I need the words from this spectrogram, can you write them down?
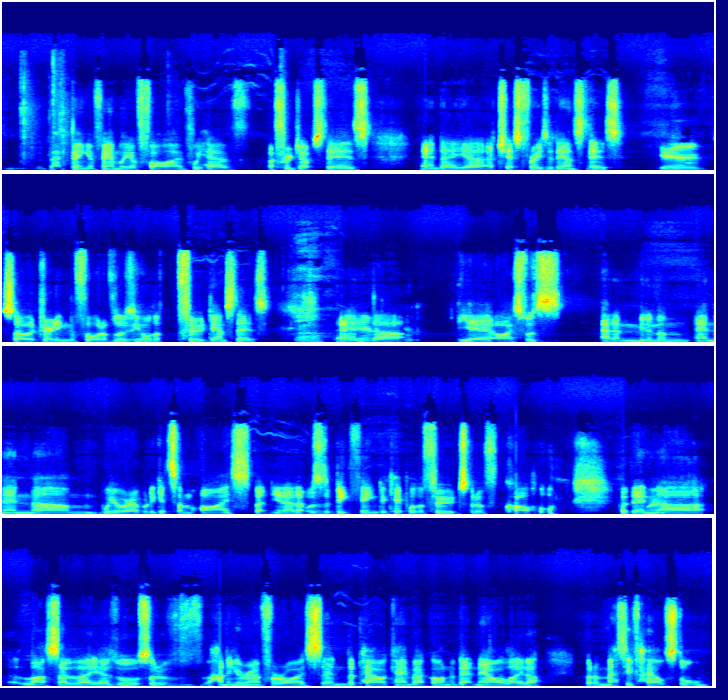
being a family of five, we have a fridge upstairs and a, uh, a chest freezer downstairs. Yeah. So we're dreading the thought of losing all the food downstairs. Oh, And Yeah. uh, yeah, ice was at a minimum, and then um, we were able to get some ice. But you know that was the big thing to keep all the food sort of cold. but then Wow. uh, last Saturday, as we were sort of hunting around for ice, and the power came back on about an hour later, got a massive hailstorm,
